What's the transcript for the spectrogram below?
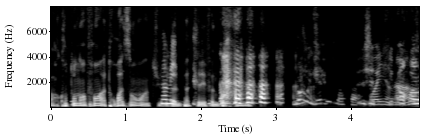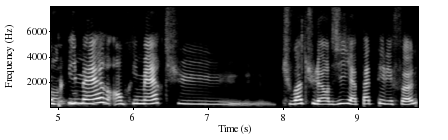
Alors, quand ton enfant a 3 ans, hein, tu ne lui mais- donnes pas de téléphone portable. Je- Ouais, en primaire, en primaire, tu, tu vois, tu leur dis, il n'y a pas de téléphone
